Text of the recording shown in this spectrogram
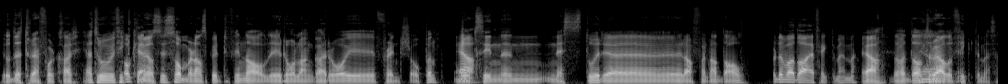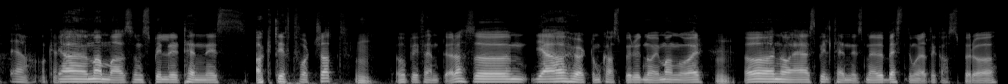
Jo, det tror jeg folk har. Jeg tror vi fikk okay. det med oss i sommer da han spilte finale i Roland Garros i French Open Ja. mot sin eh, nestor uh, Rafael Nadal. For det var da jeg fikk det med meg. Ja, da, ja. tror jeg alle fikk det med seg. Ja, okay. Jeg har en mamma som spiller tennis aktivt fortsatt, Mm. oppe i 50-åra. Så jeg har hørt om Kasper Ruud nå i mange år. Mm. Og nå har jeg spilt tennis med bestemora til Kasper. Og,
